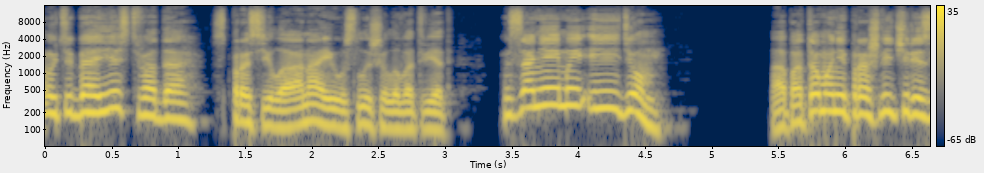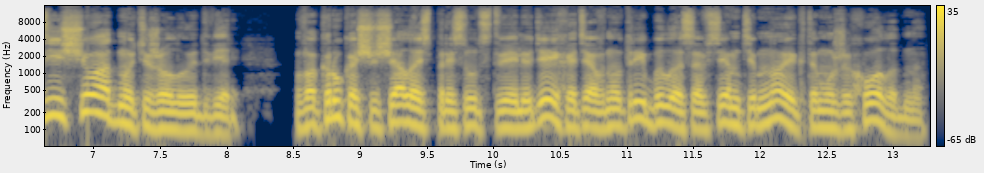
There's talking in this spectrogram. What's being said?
«У тебя есть вода?» — спросила она и услышала в ответ. «За ней мы и идем». А потом они прошли через еще одну тяжелую дверь. Вокруг ощущалось присутствие людей, хотя внутри было совсем темно и к тому же холодно.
